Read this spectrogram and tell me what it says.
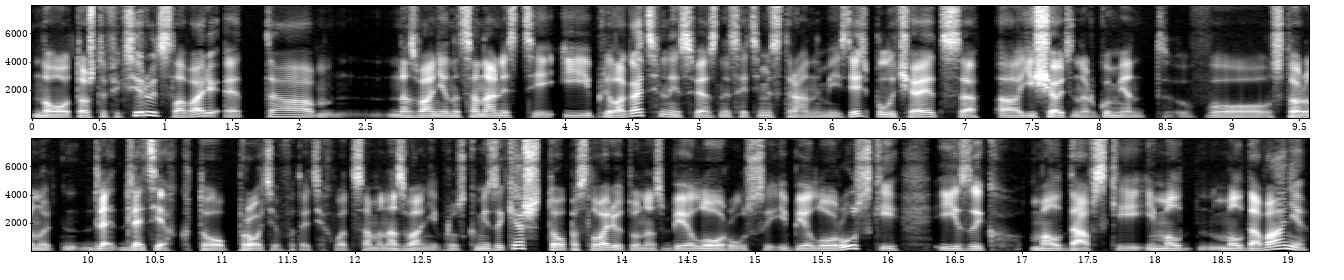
Но то, что фиксирует словарь, это название национальности и прилагательные, связанные с этими странами. И здесь получается а, еще один аргумент в сторону для, для тех, кто против вот этих вот самоназваний в русском языке, что по словарю-то у нас бело белорусы и белорусский, и язык молдавский и мол- молдаване,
